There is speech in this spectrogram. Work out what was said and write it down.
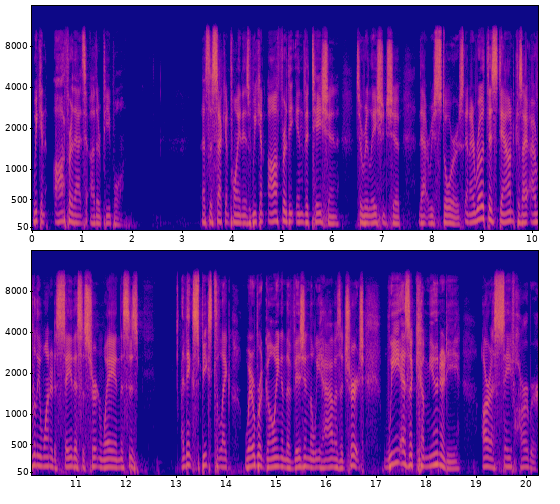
We can offer that to other people. That's the second point is we can offer the invitation to relationship that restores. And I wrote this down because I, I really wanted to say this a certain way, and this is I think speaks to like where we're going and the vision that we have as a church. We as a community are a safe harbor.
